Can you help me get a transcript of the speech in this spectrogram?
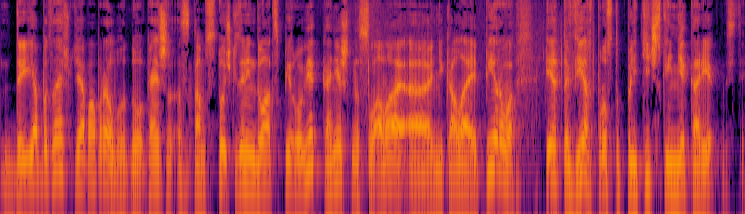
Да я бы, знаешь, тебя поправил бы. Ну, конечно, там, с точки зрения 21 века, конечно, слова э, Николая I – это верх просто политической некорректности.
